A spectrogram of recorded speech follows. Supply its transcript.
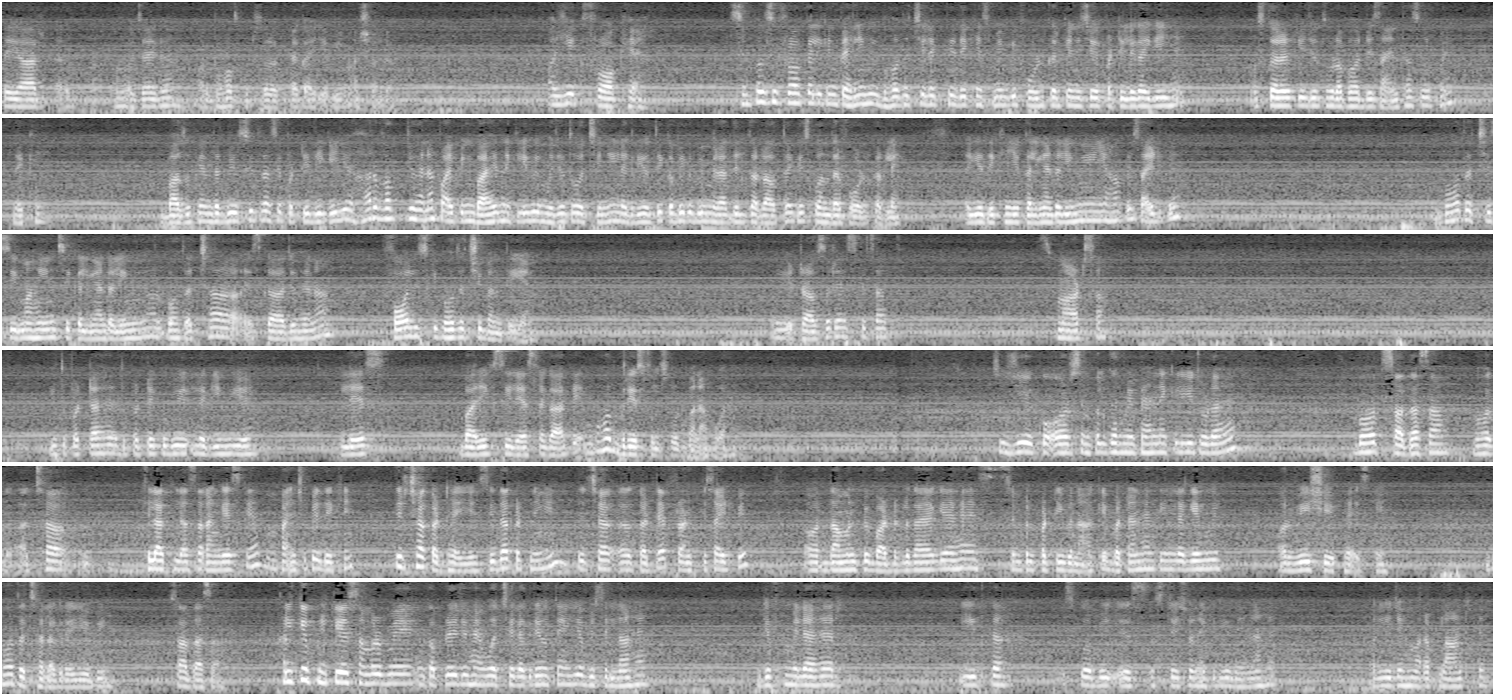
तैयार हो जाएगा और बहुत खूबसूरत लगा ये भी, माशाल्लाह। और ये एक फ़्रॉक है। सिंपल सी फ़्रॉक है, लेकिन पहनी हुई बहुत अच्छी लगती है। देखें इसमें भी फोल्ड करके नीचे पट्टी लगाई गई है। उस कलर की जो थोड़ा बहुत डिज़ाइन था सूट में देखें बाजू के अंदर भी उसी तरह से पट्टी दी गई है। हर वक्त जो है ना, पाइपिंग बाहर निकली हुई मुझे तो अच्छी नहीं लग रही होती। कभी कभी मेरा दिल कर रहा होता है कि इसको अंदर फोल्ड कर लें। ये देखें ये कलियाँ डली हुई हैं यहाँ पे, साइड पे। बहुत अच्छी सी माहीन सी कलियाँ डली हुई हैं और बहुत अच्छा इसका जो है ना, फॉल इसकी बहुत अच्छी बनती है। और ये ट्राउज़र है इसके साथ। स्मार्ट सा। ये दुपट्टा है, दुपट्टे को भी लगी हुई है। लेस, बारीक सी लेस लगा के बहुत ग्रेसफुल सूट बना हुआ है। तो ये एक और सिंपल घर में पहनने के लिए जोड़ा है। बहुत सादा सा, बहुत अच्छा खिला खिला सा रंग है इसके। पाँचों पे देखें। तिरछा कट है ये, सीधा कट नहीं है, तिरछा कट है फ्रंट की साइड पे और दामन पे बॉर्डर लगाया गया है। सिंपल पट्टी बना के बटन हैं तीन लगे हुए और वी शेप है इसकी। बहुत अच्छा लग रहा है ये भी, सादा सा। हल्के फुल्के समर में कपड़े जो हैं वो अच्छे लग रहे होते हैं। ये भी सिलना है, गिफ्ट मिला है ईद का। इसको अभी इस स्टिच होने के लिए देना है। और ये जो हमारा प्लांट है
